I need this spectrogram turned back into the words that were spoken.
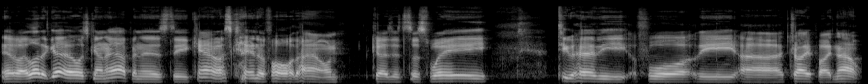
And if I let it go, what's going to happen is the camera's going to fall down because it's just way too heavy for the uh, tripod. Now,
